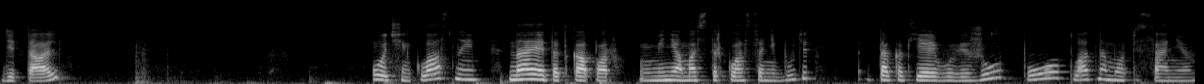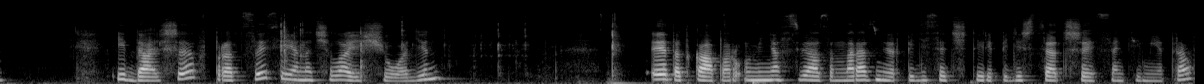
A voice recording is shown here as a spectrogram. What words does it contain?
деталь. Очень классный. На этот капор у меня мастер-класса не будет, так как я его вяжу по платному описанию. И дальше в процессе я начала еще один. Этот капор у меня связан на размер 54-56 сантиметров.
